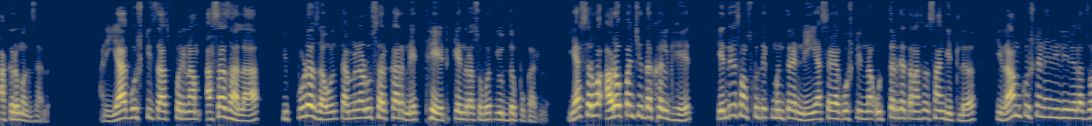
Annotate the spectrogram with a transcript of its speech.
आक्रमक झालं. आणि या गोष्टीचाच परिणाम असा झाला की पुढं जाऊन तामिळनाडू सरकारने थेट केंद्रासोबत युद्ध पुकारलं. या सर्व आरोपांची दखल घेत केंद्रीय सांस्कृतिक मंत्र्यांनी या सगळ्या गोष्टींना उत्तर देताना असं सांगितलं की रामकृष्ण यांनी लिहिलेला जो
